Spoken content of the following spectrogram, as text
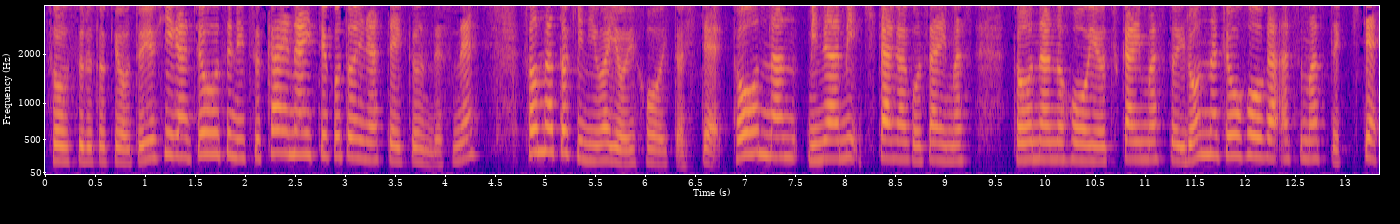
そうすると今日という日が上手に使えないということになっていくんですね。そんな時には良い方位として東南南北がございます。東南の方位を使いますといろんな情報が集まってきて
